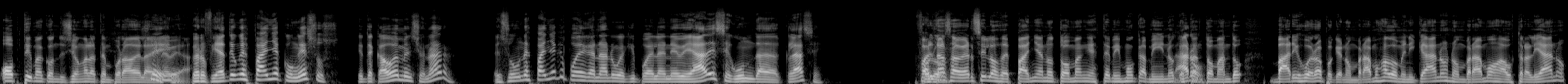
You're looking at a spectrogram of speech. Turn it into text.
óptima condición a la temporada de la Sí, NBA. Pero fíjate un España con esos que te acabo de mencionar. Eso es una España que puede ganar un equipo de la NBA de segunda clase. Falta saber si los de España no toman este mismo camino que están tomando varios jugadores, porque nombramos a dominicanos, nombramos a australianos.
